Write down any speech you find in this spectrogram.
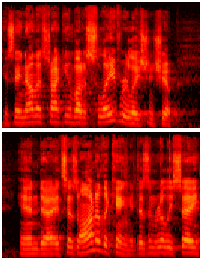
You say, now that's talking about a slave relationship. And uh, it says, honor the king. It doesn't really say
